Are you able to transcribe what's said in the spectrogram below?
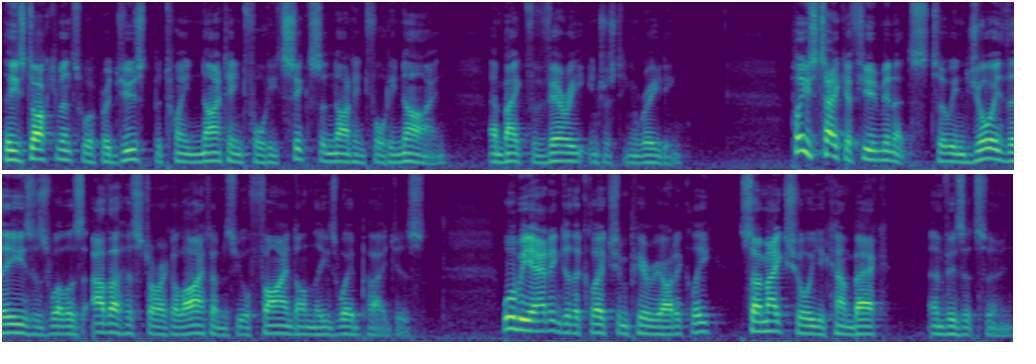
These documents were produced between 1946 and 1949 and make for very interesting reading. Please take a few minutes to enjoy these as well as other historical items you'll find on these web pages. We'll be adding to the collection periodically, so make sure you come back and visit soon.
